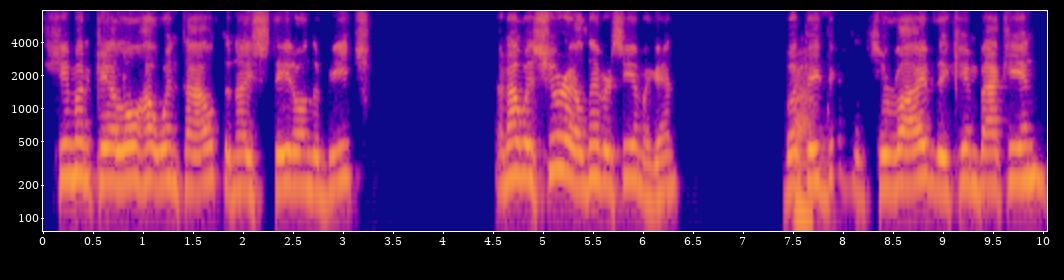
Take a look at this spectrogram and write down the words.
him and Kealoha went out and I stayed on the beach. And I was sure I'll never see him again but wow. they did survive. They came back in,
